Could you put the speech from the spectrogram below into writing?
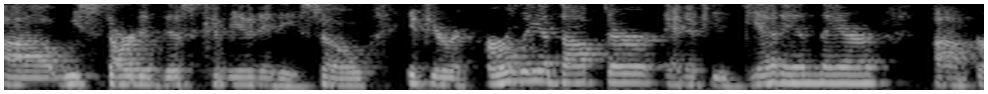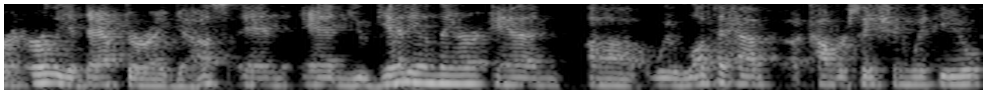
Uh, we started this community. So if you're an early adopter and if you get in there, um, or an early adapter, I guess, and and you get in there, and uh, we would love to have a conversation with you.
